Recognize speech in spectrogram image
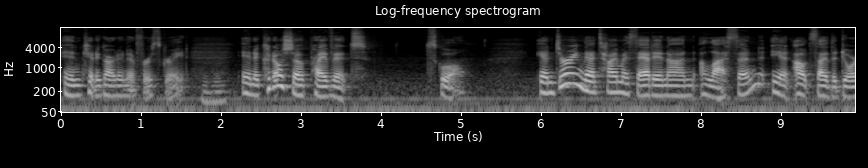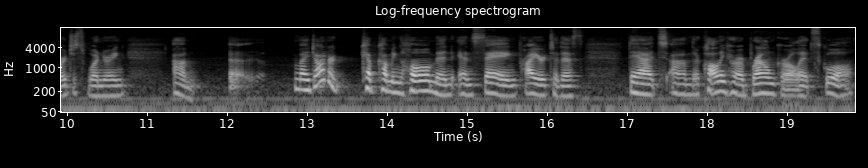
in kindergarten and first grade, in a Kenosha private school. And during that time, I sat in on a lesson and outside the door, just wondering. Um, uh, my daughter kept coming home and, and saying prior to this that um, they're calling her a brown girl at school.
